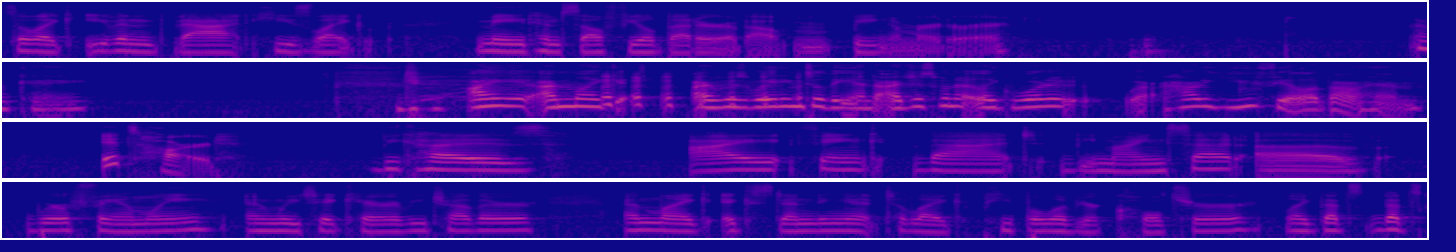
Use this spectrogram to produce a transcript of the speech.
So like even that he's like made himself feel better about m- being a murderer. Okay. I I'm like I was waiting till the end. I just want to like what how do you feel about him? It's hard because I think that the mindset of we're family and we take care of each other and like extending it to like people of your culture like that's that's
